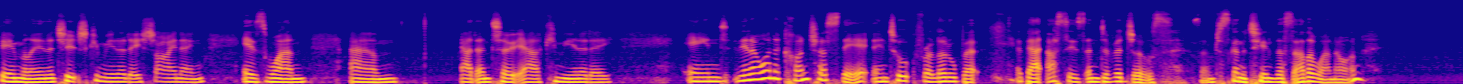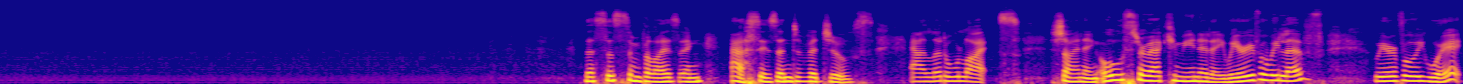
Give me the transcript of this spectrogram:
family and a church community shining as one um, out into our community. And then I want to contrast that and talk for a little bit about us as individuals. So I'm just going to turn this other one on. This is symbolizing us as individuals, our little lights shining all through our community, wherever we live, wherever we work.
